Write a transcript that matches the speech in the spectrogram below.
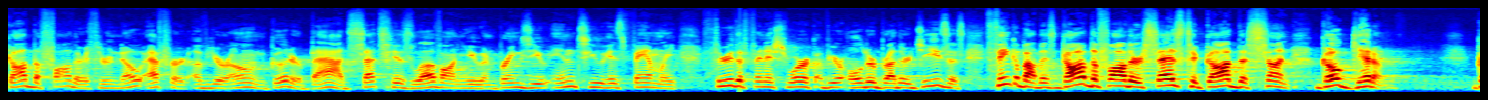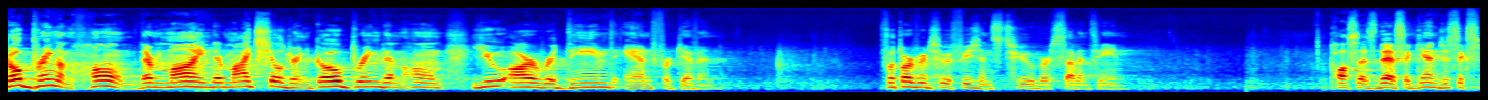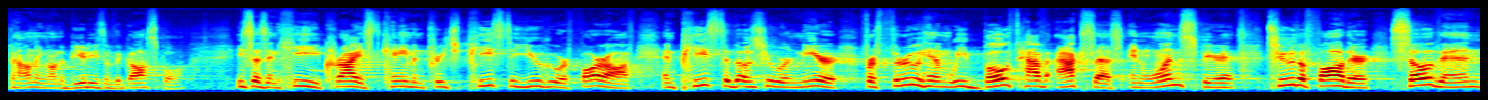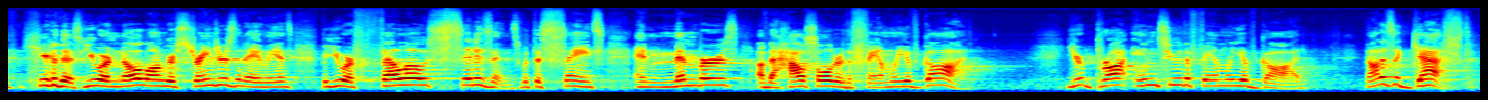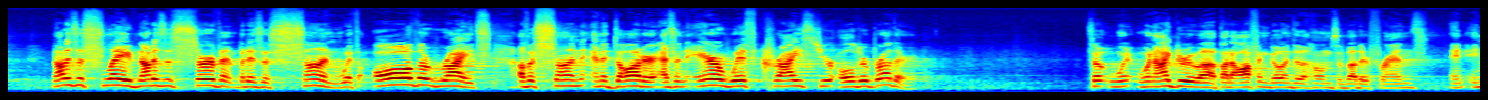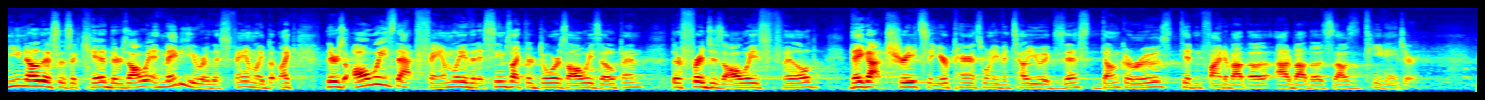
God the Father, through no effort of your own, good or bad, sets his love on you and brings you into his family through the finished work of your older brother Jesus. Think about this. God the Father says to God the Son, Go get them. Go bring them home. They're mine. They're my children. Go bring them home. You are redeemed and forgiven. Flip over to Ephesians 2, verse 17. Paul says this, again, just expounding on the beauties of the gospel. He says, And he, Christ, came and preached peace to you who are far off, and peace to those who are near. For through him we both have access in one spirit to the Father. So then, hear this you are no longer strangers and aliens, but you are fellow citizens with the saints and members of the household or the family of God. You're brought into the family of God not as a guest, not as a slave, not as a servant, but as a son with all the rights of a son and a daughter, as an heir with Christ, your older brother. So when, I grew up, I'd often go into the homes of other friends. And, and you know this as a kid, there's always, and maybe you were this family, but like there's always that family that it seems like their door is always open, their fridge is always filled. They got treats that your parents won't even tell you exist. Dunkaroos, didn't find about those, out about those I was a teenager.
